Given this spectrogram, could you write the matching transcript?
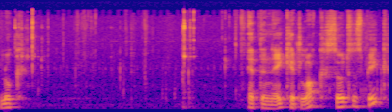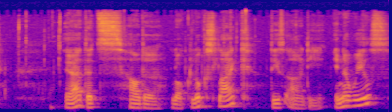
look at the naked lock so to speak. Yeah, that's how the lock looks like. These are the inner wheels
